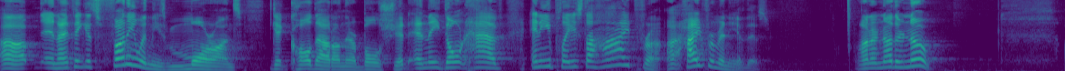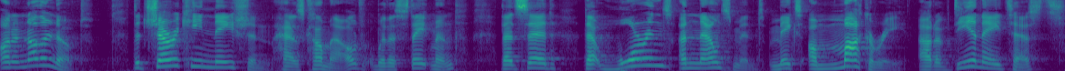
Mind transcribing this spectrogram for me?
Uh, and I think it's funny when these morons get called out on their bullshit and they don't have any place to hide from uh, hide from any of this. On another note, on another note, the Cherokee Nation has come out with a statement that said that Warren's announcement makes a mockery out of DNA tests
